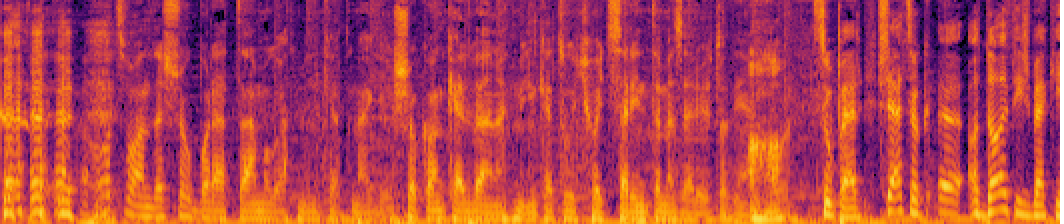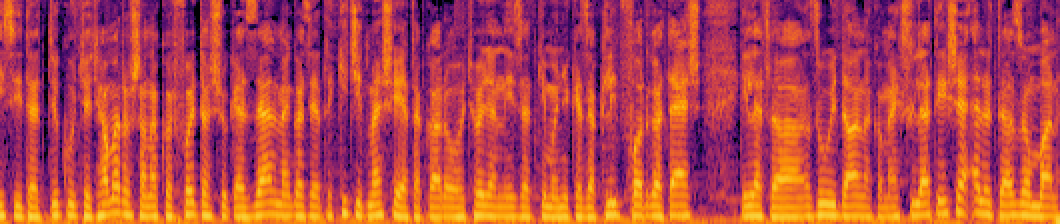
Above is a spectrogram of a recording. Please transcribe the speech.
Ott van, de sok barát támogat minket, meg sokan kedvelnek minket, úgyhogy szerintem ez erőt ad ilyen. Aha. Szuper. Srácok, a dalt is bekészítettük, úgyhogy hamarosan akkor folytassuk ezzel, meg azért egy kicsit meséljetek arról, hogy hogyan nézett ki mondjuk ez a klipforgatás, illetve az új dalnak a megszületése. Előtte azonban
